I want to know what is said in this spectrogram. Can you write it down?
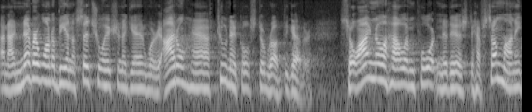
And I never want to be in a situation again where I don't have two nickels to rub together. So I know how important it is to have some money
